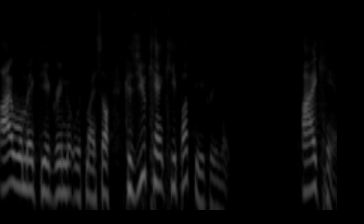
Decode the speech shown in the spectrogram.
I will make the agreement with myself because you can't keep up the agreement. I can.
